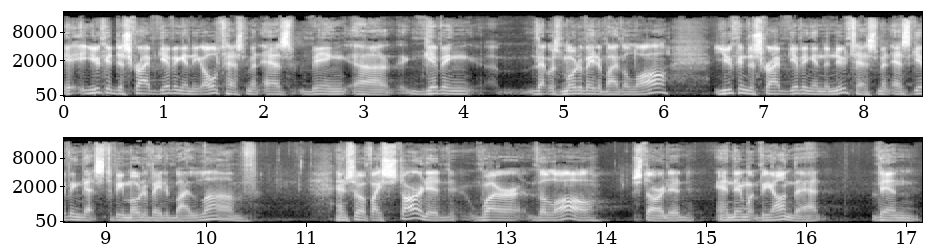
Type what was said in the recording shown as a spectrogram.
if you could describe giving in the Old Testament as being uh, giving that was motivated by the law, you can describe giving in the New Testament as giving that's to be motivated by love. And so if I started where the law started and then went beyond that, then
